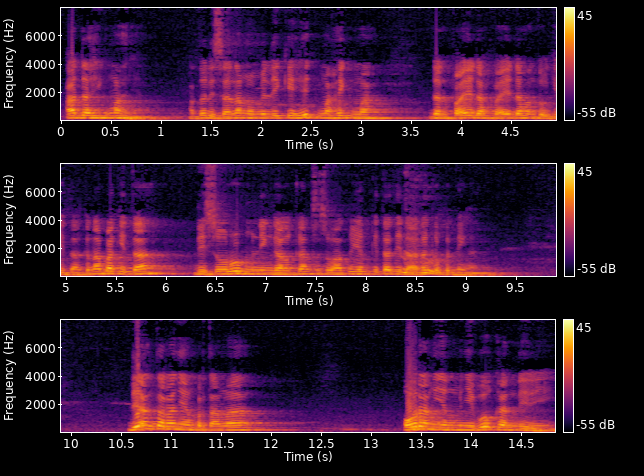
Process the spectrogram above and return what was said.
ada hikmahnya atau di sana memiliki hikmah-hikmah dan faedah-faedah untuk kita. Kenapa kita disuruh meninggalkan sesuatu yang kita tidak ada kepentingan? Di antaranya yang pertama, orang yang menyibukkan diri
